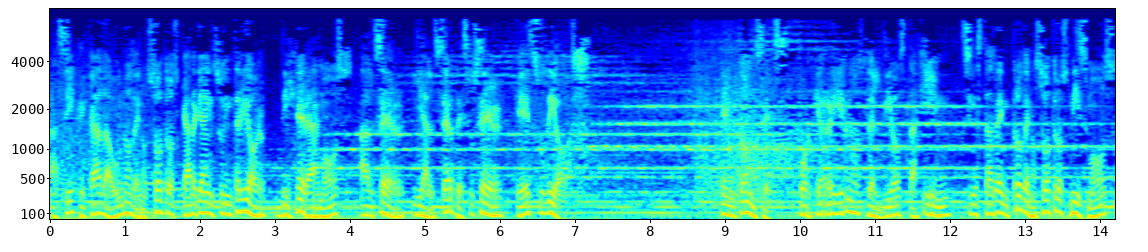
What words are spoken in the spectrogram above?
Así que cada uno de nosotros carga en su interior, dijéramos, al ser, y al ser de su ser, que es su Dios. Entonces, ¿por qué reírnos del Dios Tajín, si está dentro de nosotros mismos?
